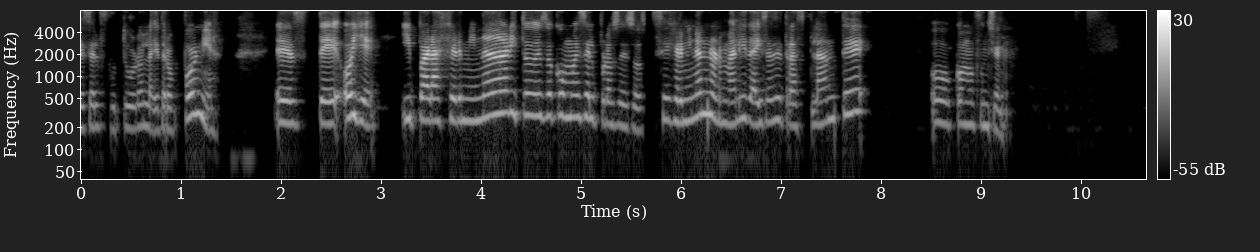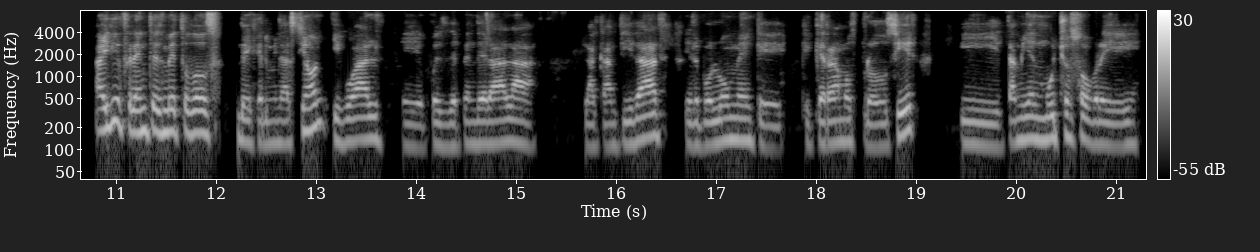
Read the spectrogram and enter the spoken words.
es el futuro, la hidroponía. Este, oye, y para germinar y todo eso, ¿cómo es el proceso? ¿Se germina normal y de ahí se hace trasplante o cómo funciona? Hay diferentes métodos de germinación, igual eh, pues dependerá la, la cantidad, el volumen que, que queramos producir y también mucho sobre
